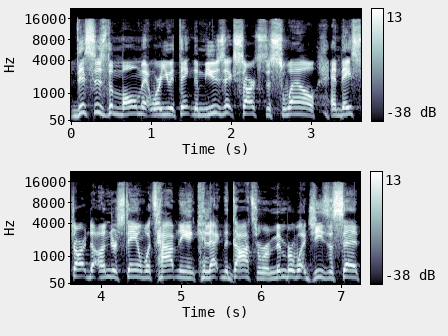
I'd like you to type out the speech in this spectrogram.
this is the moment where you would think the music starts to swell and they start to understand what's happening and connect the dots and remember what Jesus said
